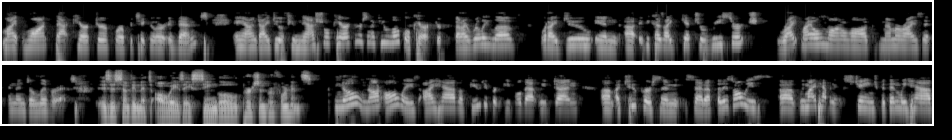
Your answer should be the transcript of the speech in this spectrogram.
might want that character for a particular event. And I do a few national characters and a few local characters. But I really love what I do in uh, because I get to research, write my own monologue, memorize it, and then deliver it. Is this something that's always a single person performance? No, not always. I have a few different people that we've done um, a two-person setup, but it's always uh, we might have an exchange, but then we have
